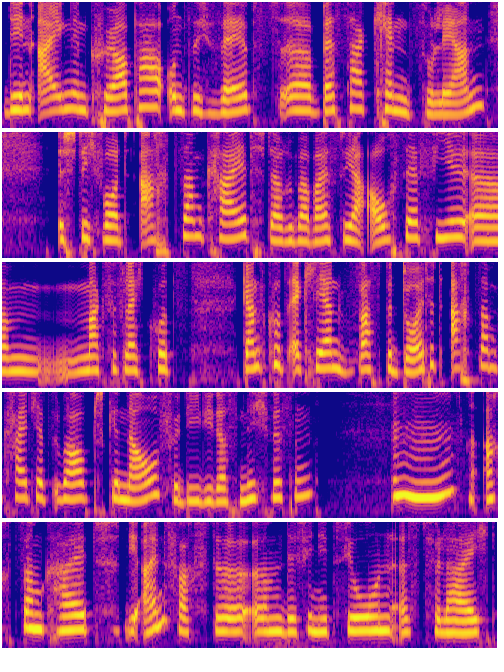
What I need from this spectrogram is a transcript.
den eigenen Körper und sich selbst äh, besser kennenzulernen. Stichwort Achtsamkeit, darüber weißt du ja auch sehr viel. Ähm, magst du vielleicht kurz, ganz kurz erklären, was bedeutet Achtsamkeit jetzt überhaupt genau für die, die das nicht wissen? Mhm. Achtsamkeit, die einfachste ähm, Definition ist vielleicht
